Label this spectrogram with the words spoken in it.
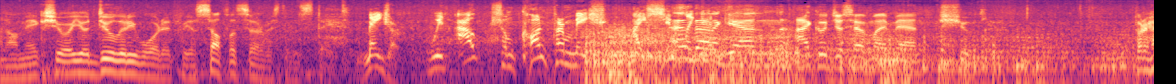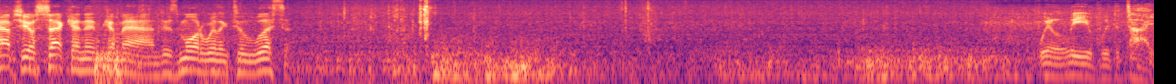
and I'll make sure you're duly rewarded for your selfless service to the state. Major, without some confirmation, I simply And then again, I could just have my men shoot you. Perhaps your second in command is more willing to listen. We'll leave with the tide.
